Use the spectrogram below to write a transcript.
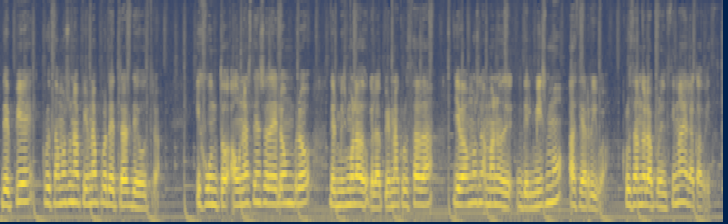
De pie, cruzamos una pierna por detrás de otra y junto a un ascenso del hombro del mismo lado que la pierna cruzada, llevamos la mano del mismo hacia arriba, cruzándola por encima de la cabeza.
